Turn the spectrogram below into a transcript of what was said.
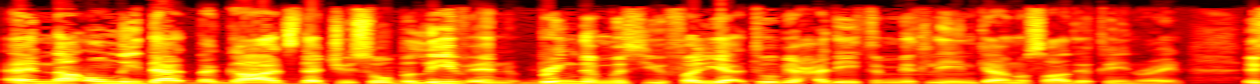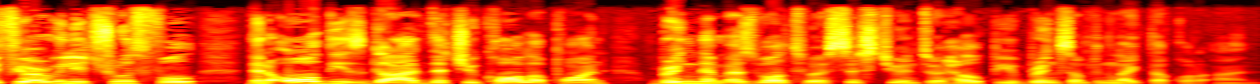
And not only that, the gods that you so believe in, bring them with you. فَلْيَأْتُوا بِحَدِيثٍ مِثْلِهِ إِن كَانُوا صَادِقِينَ Right? If you are really truthful, then all these gods that you call upon, bring them as well to assist you and to help you. Bring something like the Quran.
